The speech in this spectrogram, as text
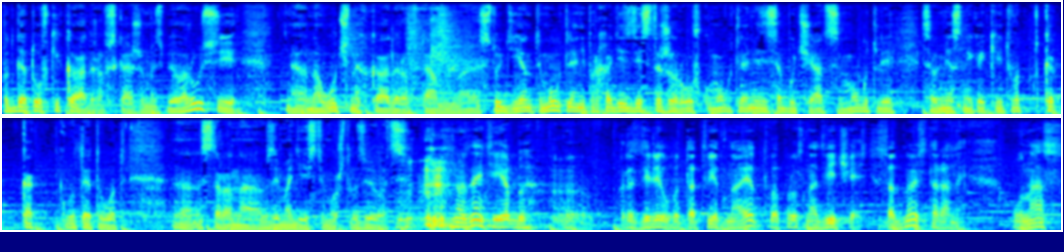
подготовки кадров, скажем, из Белоруссии, научных кадров, там, э, студенты, могут ли они проходить здесь стажировку, могут ли они здесь обучаться, могут ли совместные какие-то... Вот как, как вот это вот Э, сторона взаимодействия может развиваться? Ну, знаете, я бы э, разделил вот ответ на этот вопрос на две части. С одной стороны, у нас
